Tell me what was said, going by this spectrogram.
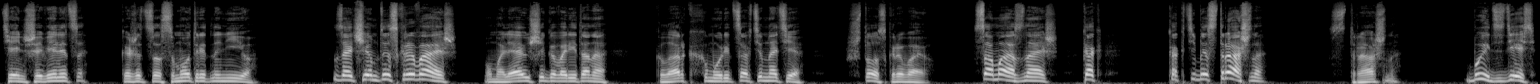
Тень шевелится, кажется, смотрит на нее. «Зачем ты скрываешь?» — умоляюще говорит она. Кларк хмурится в темноте. «Что скрываю?» «Сама знаешь. Как... как тебе страшно». «Страшно?» «Быть здесь,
